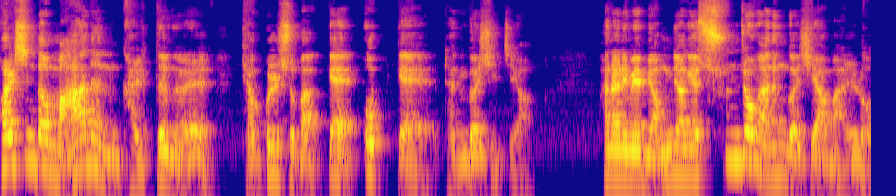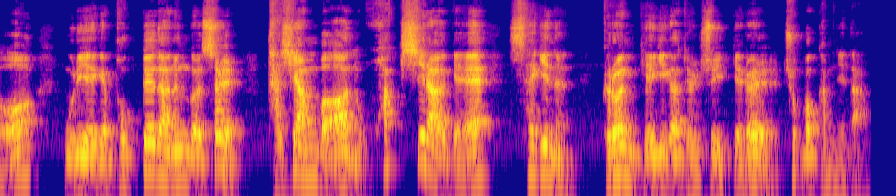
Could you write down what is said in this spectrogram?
훨씬 더 많은 갈등을 겪을 수밖에 없게 된 것이지요. 하나님의 명령에 순종하는 것이야말로 우리에게 복되다는 것을 다시 한번 확실하게 새기는 그런 계기가 될 수 있기를 축복합니다.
